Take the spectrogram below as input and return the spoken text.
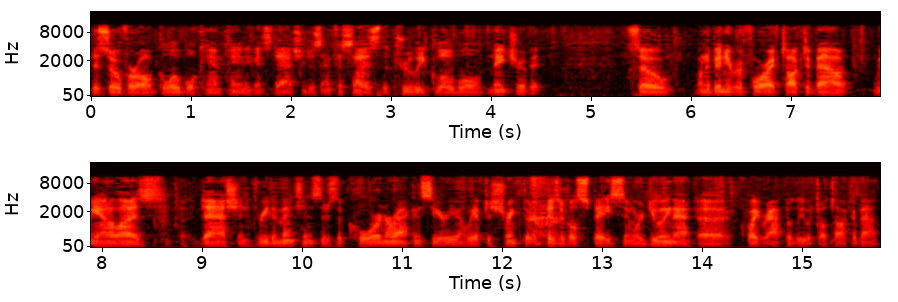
this overall global campaign against Daesh and just emphasize the truly global nature of it. So when I've been here before, I've talked about we analyze Daesh in three dimensions. There's the core in Iraq and Syria. We have to shrink their physical space, and we're doing that uh, quite rapidly, which I'll talk about.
